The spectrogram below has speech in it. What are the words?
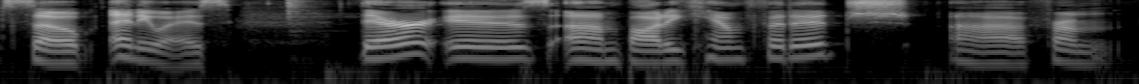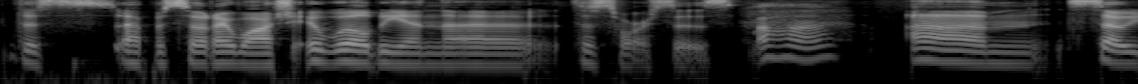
So, anyways, there is um, body cam footage uh, from this episode I watched. It will be in the the sources. Uh huh. Um, so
